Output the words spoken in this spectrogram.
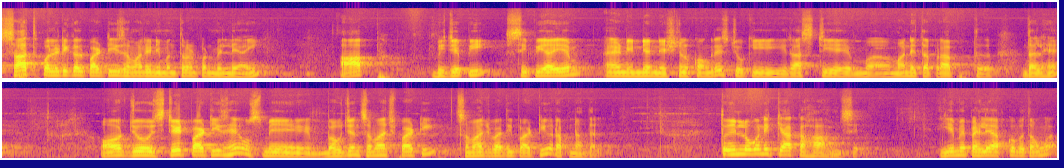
सात पॉलिटिकल पार्टीज़ हमारे निमंत्रण पर मिलने आई। आप BJP CPIM and Indian National Congress जो कि राष्ट्रीय मान्यता प्राप्त दल हैं, और जो स्टेट पार्टीज़ हैं, उसमें बहुजन समाज पार्टी, समाजवादी पार्टी और अपना दल। तो इन लोगों ने क्या कहा हमसे? ये मैं पहले आपको बताऊँगा,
